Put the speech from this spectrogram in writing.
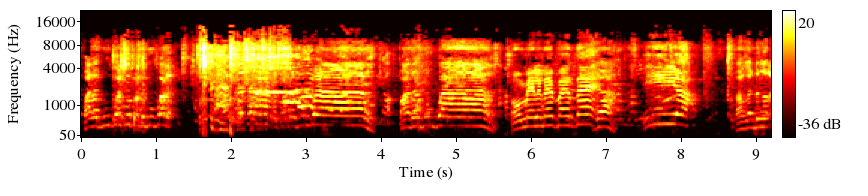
Pada bubar lu, pada bubar pada bubar omelin Pak RT ya iya. Kagak denger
